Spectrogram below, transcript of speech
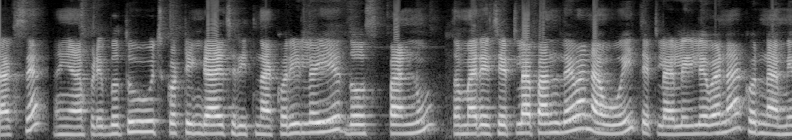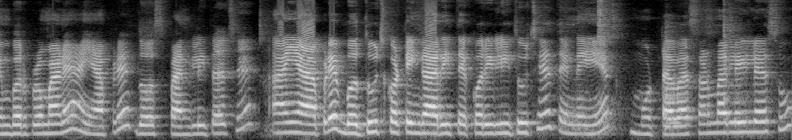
લાગશે. અહીંયા આપણે બધું જ કટિંગ આ જ રીતના કરી લઈએ. દસ પાનનું. તમારે જેટલા પાન લેવાના હોય તેટલા લઈ લેવાના. ઘરના મેમ્બર પ્રમાણે અહીંયા આપણે દસ પાન લીધા છે. અહીંયા આપણે બધું જ કટિંગ આ રીતે કરી લીધું છે. તેને એક મોટા વાસણમાં લઈ લેશું.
